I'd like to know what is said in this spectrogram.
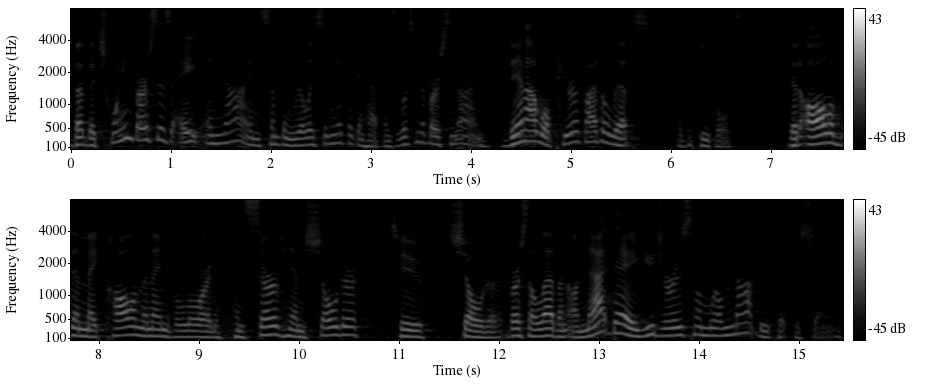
But between verses 8 and 9, something really significant happens. Listen to verse 9. Then I will purify the lips of the peoples that all of them may call on the name of the Lord and serve him shoulder to shoulder. Verse 11 On that day, you, Jerusalem, will not be put to shame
